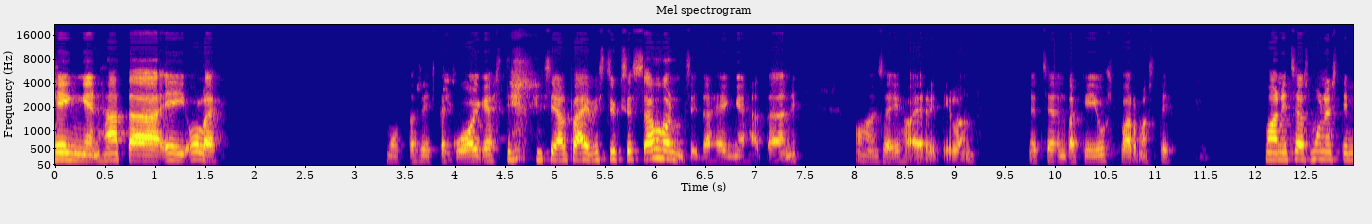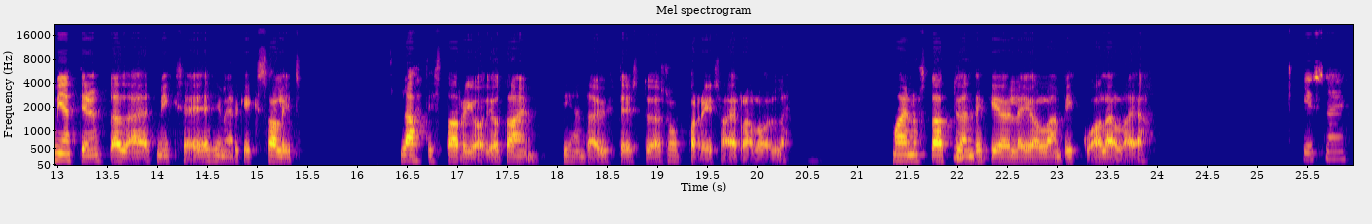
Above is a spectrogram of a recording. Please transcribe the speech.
hengen hätää ei ole. Mutta sitten kun oikeasti siellä päivystyksessä on sitä hengenhätää, niin onhan se ihan eri tilanne. Et sen takia just varmasti, mä oon itse asiassa monesti miettinyt tätä, että miksei esimerkiksi salit lähtisi tarjoa jotain pientä yhteistyöä sopparisairaaloille, mainostaa työntekijöille jollain pikkualella. Ja... Just näin.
